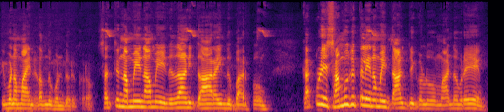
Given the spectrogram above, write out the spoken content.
இவனமாய் நடந்து கொண்டிருக்கிறோம். சற்று நம்மை நாமே நிதானித்து ஆராய்ந்து பார்ப்போம். கற்புடைய சமூகத்திலே நம்மை தாழ்த்திக் கொள்வோம். ஆண்டவரே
